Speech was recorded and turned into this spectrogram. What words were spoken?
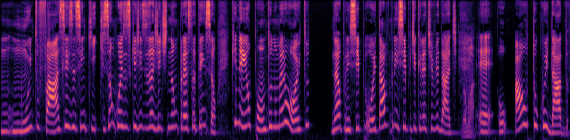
muito fáceis, assim, que, que são coisas que a gente, a gente não presta atenção. Que nem o ponto número 8, né? O princípio, o oitavo princípio de criatividade. Vamos lá. É o autocuidado.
